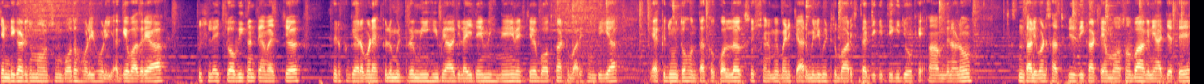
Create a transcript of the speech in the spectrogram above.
ਚੰਡੀਗੜ੍ਹ 'ਚ ਮੌਨਸੂਨ ਬਹੁਤ ਹੌਲੀ ਹੌਲੀ ਅੱਗੇ ਵਧ ਰਿਹਾ। ਪਿਛਲੇ 24 ਘੰਟਿਆਂ ਵਿੱਚ ਸਿਰਫ 11.1 ਕਿਲੋਮੀਟਰ ਮੀਂਹ ਹੀ ਪਿਆ। ਜੁਲਾਈ ਦੇ ਮਹੀਨੇ ਵਿੱਚ ਬਹੁਤ ਘੱਟ ਬਾਰਿਸ਼ ਹੁੰਦੀ ਆ। 1 ਜੂਨ ਤੋਂ ਹੁਣ ਤੱਕ ਕੁੱਲ 196.4 ਮਿਲੀਮੀਟਰ ਬਾਰਿਸ਼ ਦਰਜ ਕੀਤੀ ਗਈ, ਜੋ ਕਿ ਆਮ ਦੇ ਨਾਲੋਂ 47.7 ਫੀਸਦੀ ਘੱਟ ਹੈ। ਮੌਸਮ ਵਿਭਾਗ ਨੇ ਅੱਜ ਅਤੇ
